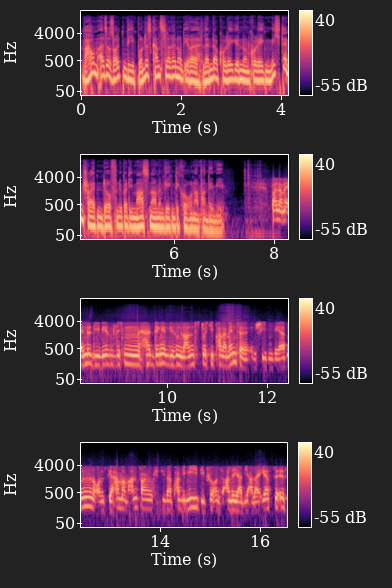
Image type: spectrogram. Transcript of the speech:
Warum also sollten die Bundeskanzlerin und ihre Länderkolleginnen und Kollegen nicht entscheiden dürfen über die Maßnahmen gegen die Corona-Pandemie? weil am Ende die wesentlichen Dinge in diesem Land durch die Parlamente entschieden werden. Und wir haben am Anfang dieser Pandemie, die für uns alle ja die allererste ist,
